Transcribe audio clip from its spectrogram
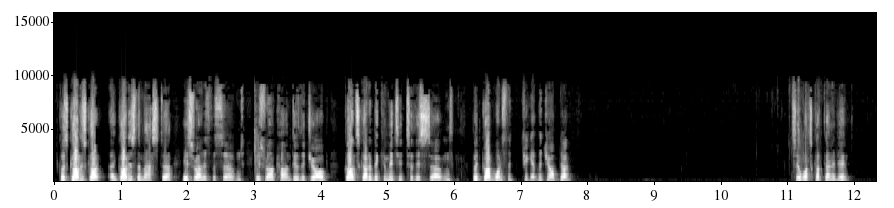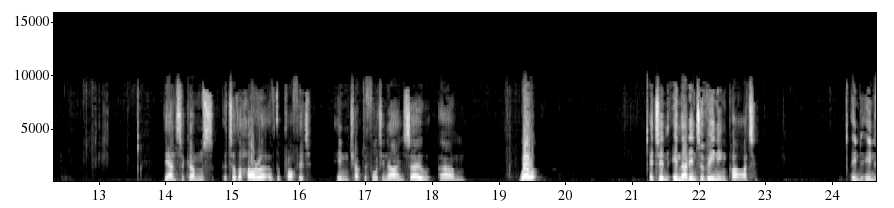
Because God, has got, uh, God is the master, Israel is the servant, Israel can't do the job, God's got to be committed to this servant, but God wants the, to get the job done. So what's God going to do? The answer comes to the horror of the prophet in chapter 49. So, um, well, it's in, in that intervening part, in, in,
